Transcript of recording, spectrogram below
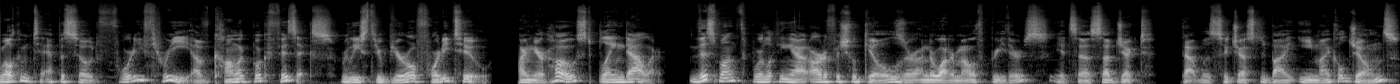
Welcome to episode 43 of Comic Book Physics, released through Bureau 42. I'm your host, Blaine Dowler. This month, we're looking at artificial gills or underwater mouth breathers. It's a subject that was suggested by E. Michael Jones.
